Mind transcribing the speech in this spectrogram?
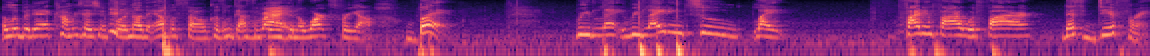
a little bit of that conversation for another episode because we got some Right. things in the works for y'all. But relate relating to like fighting fire with fire, that's different.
